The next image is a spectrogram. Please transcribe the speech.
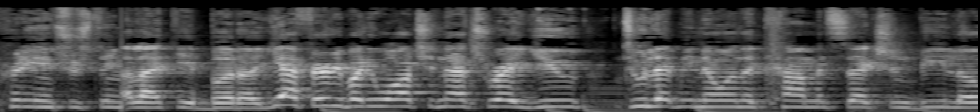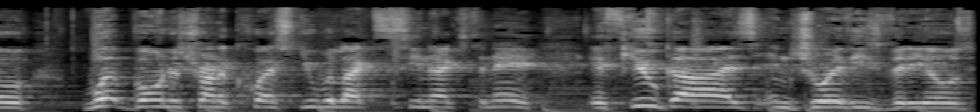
Pretty interesting. I like it. But uh, yeah, for everybody watching, that's right, you. Do let me know in the comment section below what bonus round of quest you would like to see next. And hey, if you guys enjoy these videos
